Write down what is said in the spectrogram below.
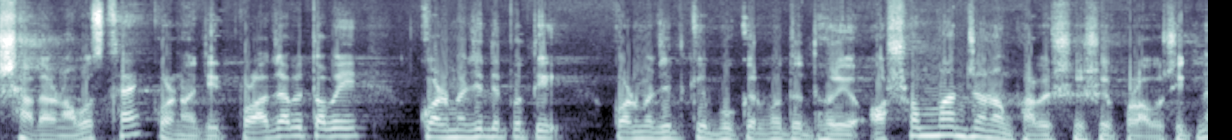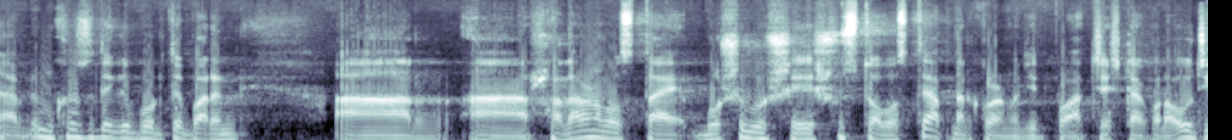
সাধারণ অবস্থায় কোরআন মজিদ পড়া যাবে, তবে কোরআন মজিদের প্রতি, কোরআন মজিদকে বুকের মধ্যে ধরে অসম্মানজনকভাবে শুয়ে শুয়ে পড়া উচিত না। আপনি মুখস্থ থেকে পড়তে পারেন। আর সাধারণ অবস্থায় বসে বসে সুস্থ অবস্থায় আপনার কোরআন মজিদ পড়ার চেষ্টা করা উচিত।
